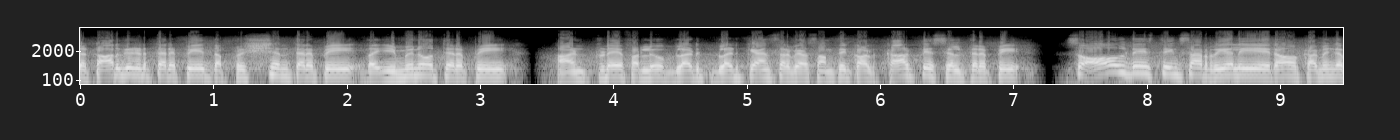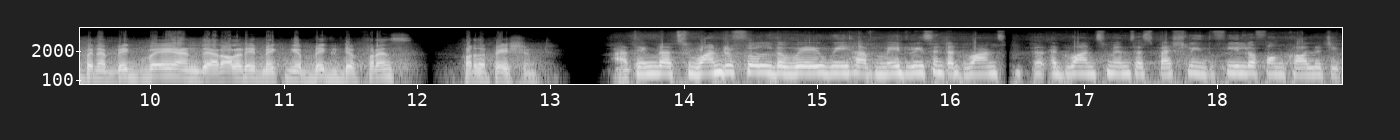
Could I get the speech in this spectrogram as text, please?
the targeted therapy, the precision therapy, the immunotherapy, and today for blood, blood cancer, we have something called CAR T cell therapy. So all these things are really, you know, coming up in a big way and they are already making a big difference for the patient. I think that's wonderful the way we have made recent advance, advancements, especially in the field of oncology.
